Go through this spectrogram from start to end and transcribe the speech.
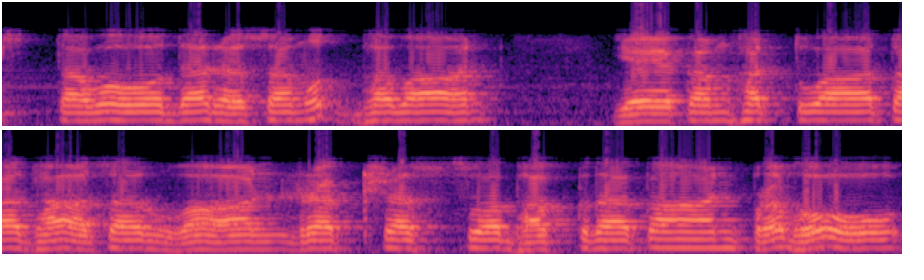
स्तवोदरसमुद्भवान् एकं हत्वा तथा सर्वान् रक्षस्वभक्तकान् प्रभो।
